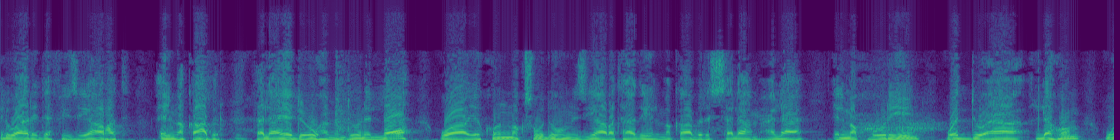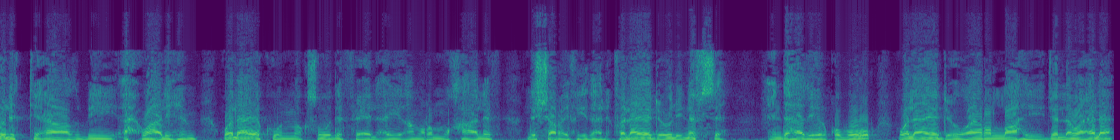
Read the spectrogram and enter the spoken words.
الواردة في زيارة المقابر. فلا يدعوها من دون الله ويكون مقصوده من زيارة هذه المقابر السلام على المقبورين والدعاء لهم والاتعاظ بأحوالهم ولا يكون مقصود فعل أي أمر مخالف للشرع في ذلك. فلا يدعو لنفسه عند هذه القبور ولا يدعو غير الله جل وعلا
